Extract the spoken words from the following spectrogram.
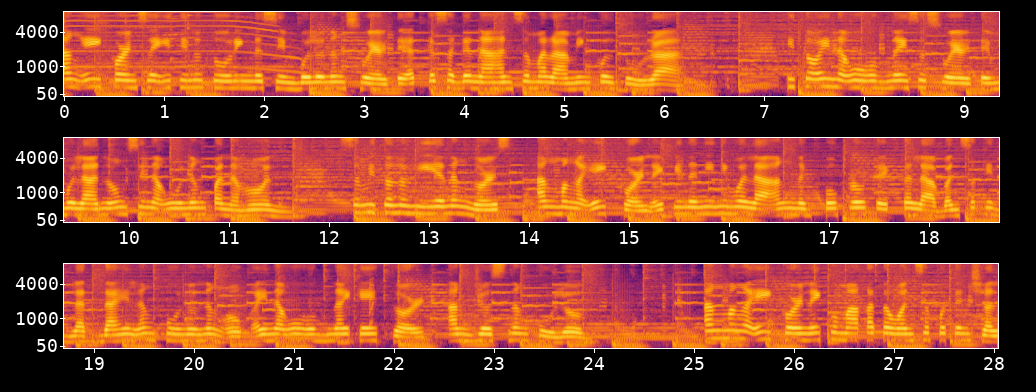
Ang acorns ay itinuturing na simbolo ng swerte at kasaganahan sa maraming kultura. Ito ay nauugnay sa swerte mula noong sinaunang panahon. Sa mitolohiya ng Norse, ang mga acorn ay pinaniniwala ang nagpo-protekta laban sa kidlat dahil ang puno ng oak ay nauugnay kay Thor, ang Diyos ng kulog. Ang mga acorn ay kumakatawan sa potensyal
